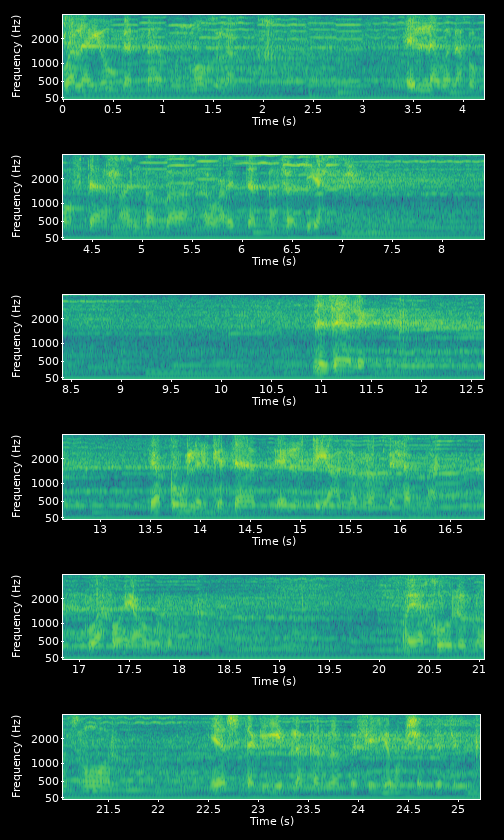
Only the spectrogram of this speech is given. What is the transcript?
ولا يوجد باب مغلق إلا وله مفتاح عند الله أو عدة مفاتيح. لذلك يقول الكتاب القي على الرب همك وهو يعولك. ويقول المزمور يستجيب لك الرب في يوم شدتك.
